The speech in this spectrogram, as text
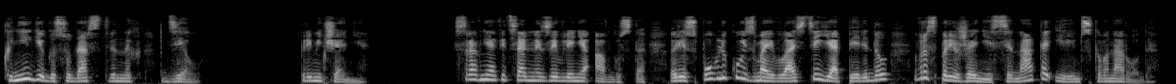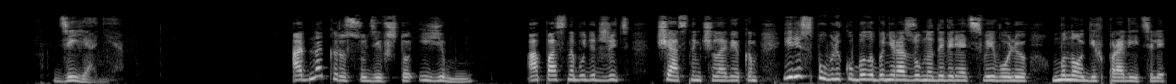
книги государственных дел. Примечание. Сравни официальное заявление Августа. Республику из моей власти я передал в распоряжение Сената и римского народа. Деяние. Однако, рассудив, что и ему опасно будет жить частным человеком, и республику было бы неразумно доверять своей волю многих правителей,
